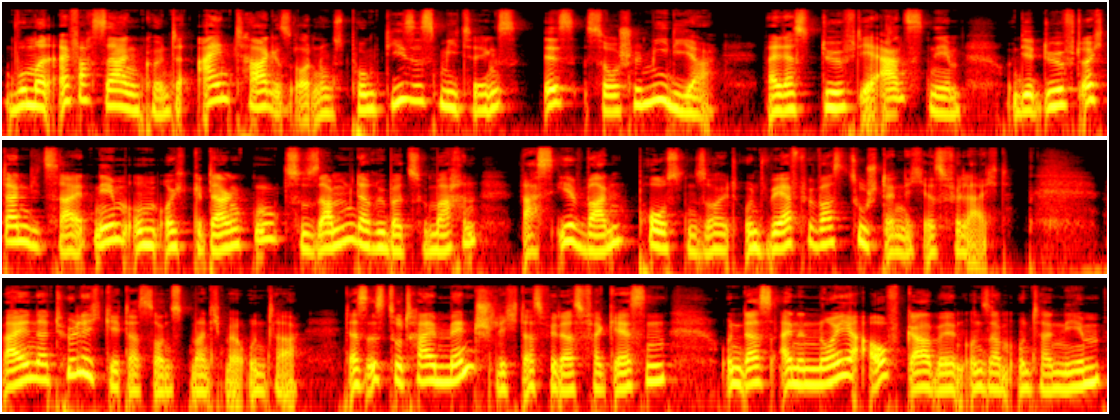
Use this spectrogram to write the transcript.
wo man einfach sagen könnte, ein Tagesordnungspunkt dieses Meetings ist Social Media? weil das dürft ihr ernst nehmen. Und ihr dürft euch dann die Zeit nehmen, um euch Gedanken zusammen darüber zu machen, was ihr wann posten sollt und wer für was zuständig ist vielleicht. Weil natürlich geht das sonst manchmal unter. Das ist total menschlich, dass wir das vergessen und dass eine neue Aufgabe in unserem Unternehmen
